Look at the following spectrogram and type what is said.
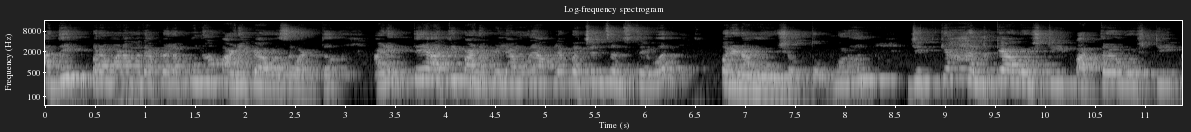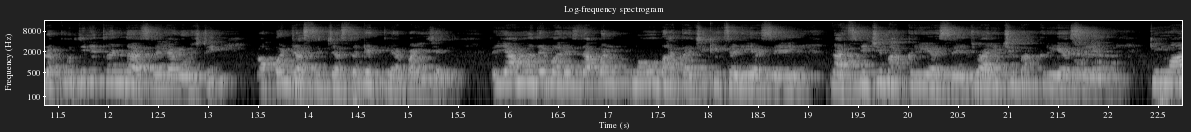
अधिक प्रमाणामध्ये आपल्याला पुन्हा पाणी प्यावंसं वाटतं. आणि ते अति पाणी पिल्यामुळे आपल्या पचनसंस्थेवर परिणाम होऊ शकतो. म्हणून जितक्या हलक्या गोष्टी पातळ गोष्टी प्रकृतीने थंड असलेल्या गोष्टी आपण जास्तीत जास्त घेतल्या पाहिजेत. तर यामध्ये बरेचदा आपण मऊ भाताची खिचडी असेल नाचणीची भाकरी असेल ज्वारीची भाकरी असेल किंवा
